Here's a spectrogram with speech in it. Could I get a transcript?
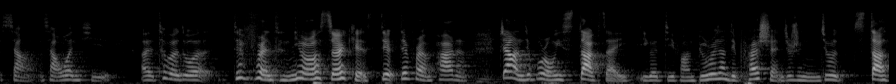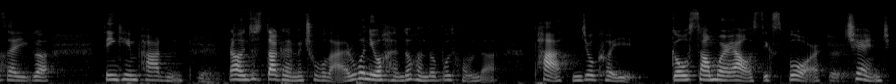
想想问题，呃，特别多 different neural circuits di different pattern，这样你就不容易 stuck 在一一个地方。比如说像 depression，就是你就 stuck 在一个 thinking pattern，然后你就 stuck 在里面出不来。如果你有很多很多不同的 path，你就可以 go somewhere else explore change。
